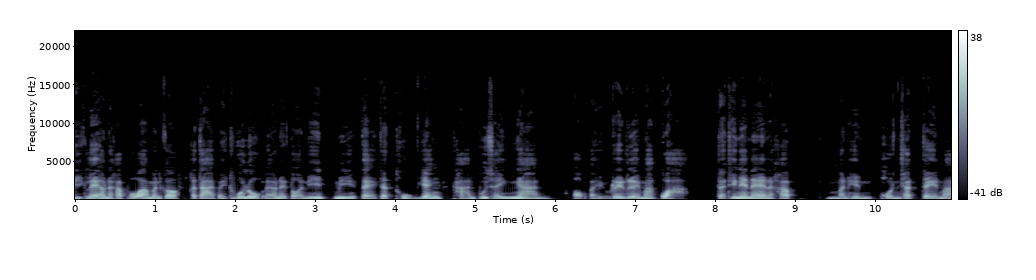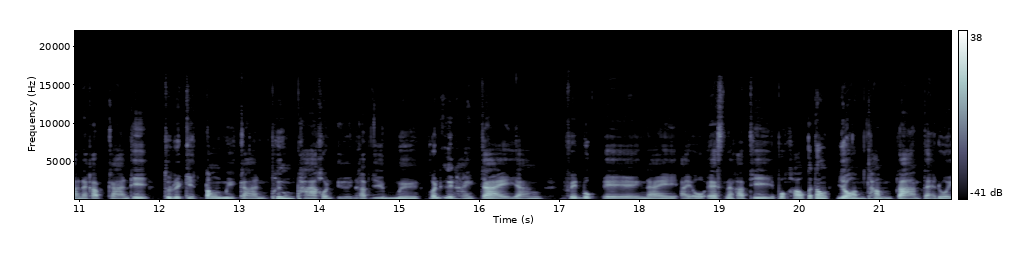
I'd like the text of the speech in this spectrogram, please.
อีกแล้วนะครับ เพราะว่ามันก็กระจายไปทั่วโลกแล้วในตอนนี้มีแต่จะถูกแย่งฐานผู้ใช้งาน ออกไปเรื่อยๆ มากกว่า แต่ที่แน่ๆนะครับ มันเห็นผลชัดเจนมากนะครับ การที่ธุรกิจต้องมีการพึ่งพาคนอื่นครับ ยืมมือคนอื่นหายใจอย่าง Facebook เองใน iOS นะครับที่พวกเขาก็ต้องยอมทำตามแต่โดย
